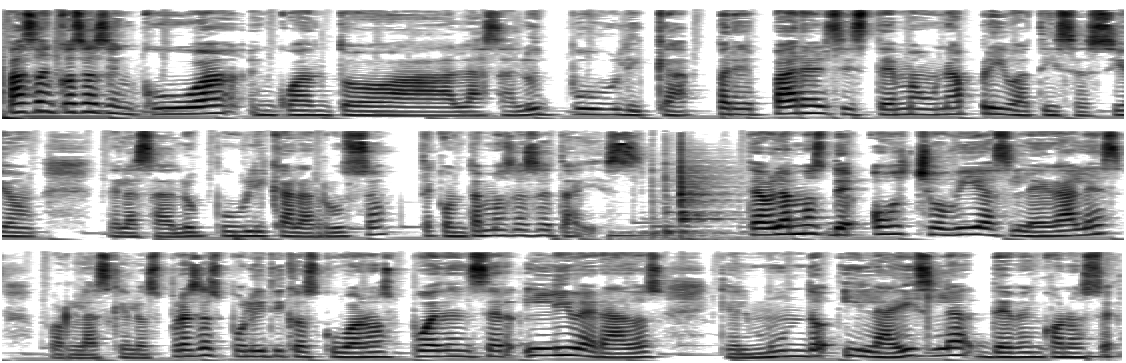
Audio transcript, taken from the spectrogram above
Pasan cosas en Cuba en cuanto a la salud pública. Prepara el sistema una privatización de la salud pública a la ruso. Te contamos los detalles. Te hablamos de ocho vías legales por las que los presos políticos cubanos pueden ser liberados que el mundo y la isla deben conocer.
